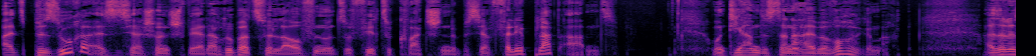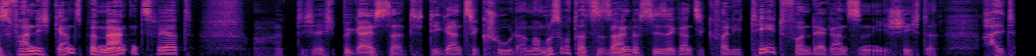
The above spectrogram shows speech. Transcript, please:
als Besucher ist es ja schon schwer, darüber zu laufen und so viel zu quatschen. Du bist ja völlig platt abends. Und die haben das dann eine halbe Woche gemacht. Also das fand ich ganz bemerkenswert. Hat dich echt begeistert, die ganze Crew da. Man muss auch dazu sagen, dass diese ganze Qualität von der ganzen Geschichte halt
